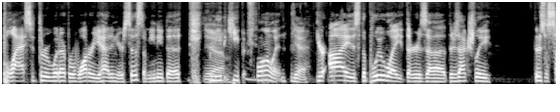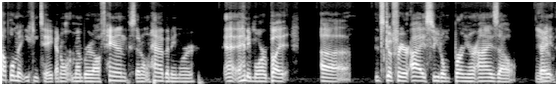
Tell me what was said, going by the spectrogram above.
blasted through whatever water you had in your system. You need to you need to keep it flowing. Yeah, your eyes the blue light there's uh there's actually there's a supplement you can take. I don't remember it offhand because i don't have any more uh, anymore but uh it's good for your eyes so you don't burn your eyes out Yeah. right?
